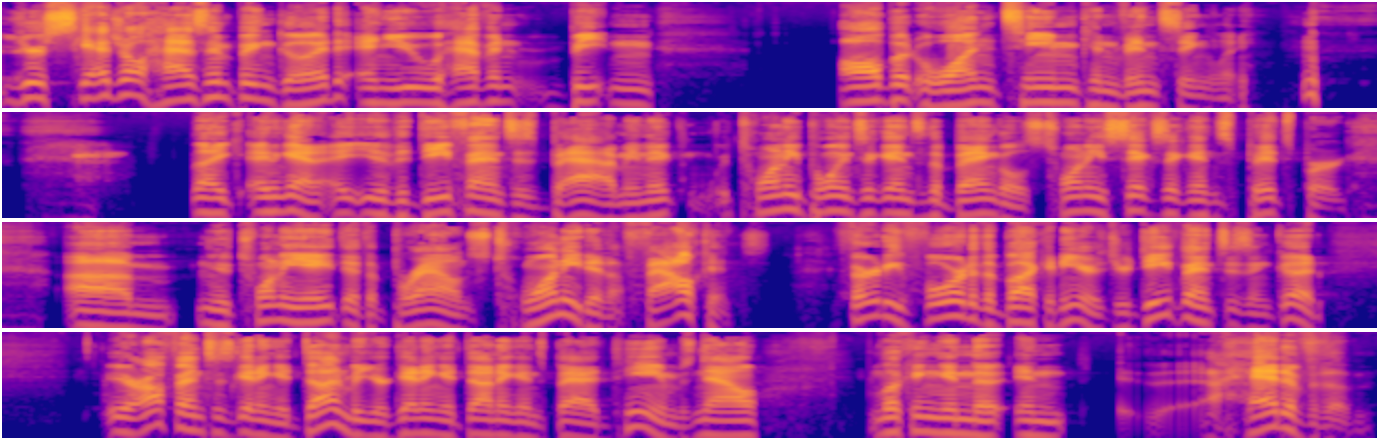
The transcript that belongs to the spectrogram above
your schedule hasn't been good, and you haven't beaten all but one team convincingly. Like, and again, uh, the defense is bad. I mean, they, twenty points against the Bengals, twenty six against Pittsburgh, um, you know, twenty eight to the Browns, twenty to the Falcons, thirty four to the Buccaneers. Your defense isn't good. Your offense is getting it done, but you're getting it done against bad teams. Now, looking in the in ahead of them,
